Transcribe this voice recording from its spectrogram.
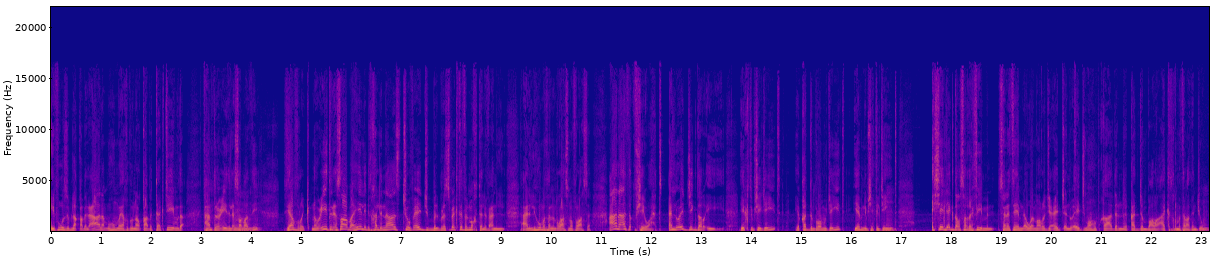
يفوز بلقب العالم وهم ياخذون ألقاب ال tag team وده فهمت نوعية العصابات ذي؟ يفرق. نوعية العصابة هي اللي بتخلي الناس تشوف ايدج بال perspective المختلف عن عن اللي هو مثلا راس مفراسه أنا أثق في شيء واحد إنه ايدج يقدر يكتب شيء جيد يقدم برومو جيد يبني بشكل جيد. الشيء اللي أقدر أصرح فيه من سنتين من أول ما رجع ايج إنه ايج ما هو بقادر إنه يقدم مباراة أكثر من ثلاث نجوم.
